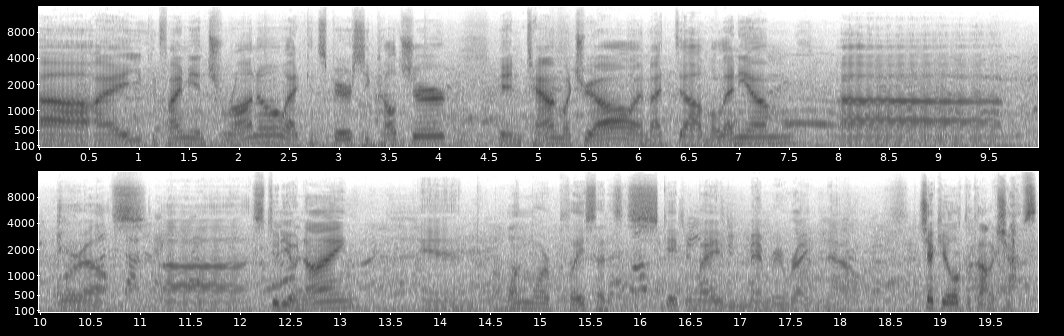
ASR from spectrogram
I, you can find me in Toronto at Conspiracy Culture. In town, Montreal, I'm at uh, Millennium. Uh, where else? Studio 9. And one more place that is escaping my memory right now. Check your local comic shops.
